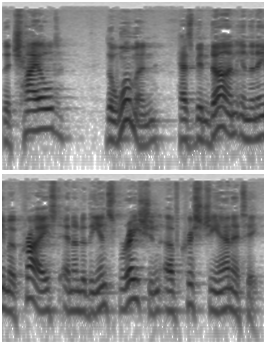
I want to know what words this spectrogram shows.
the child, the woman has been done in the name of Christ and under the inspiration of Christianity.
